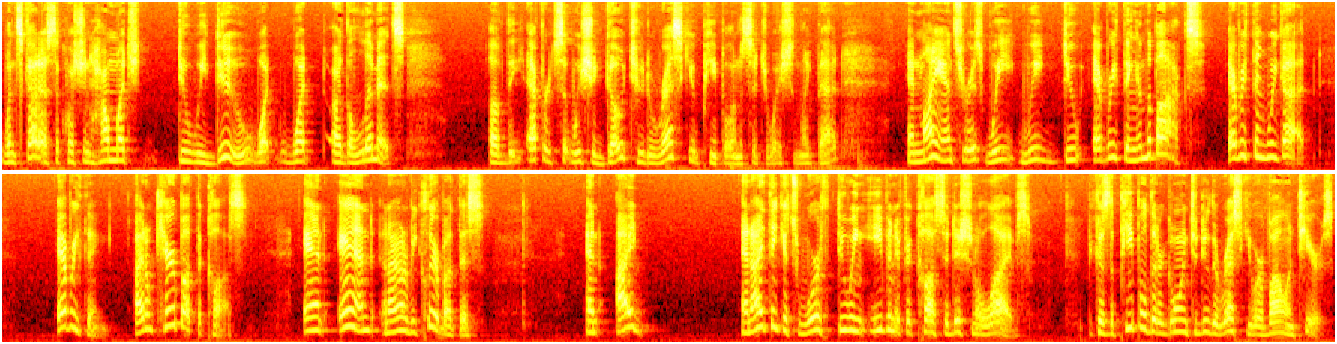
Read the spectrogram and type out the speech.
when Scott asked the question, how much do we do? What, what are the limits of the efforts that we should go to to rescue people in a situation like that? And my answer is we, we do everything in the box, everything we got, everything. I don't care about the cost. And, and, and I want to be clear about this. And I, and I think it's worth doing even if it costs additional lives because the people that are going to do the rescue are volunteers,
